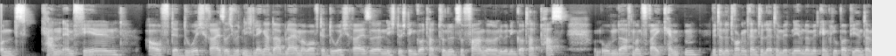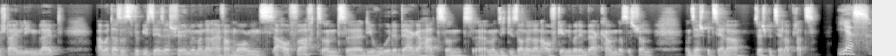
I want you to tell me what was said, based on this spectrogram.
und kann empfehlen, auf der Durchreise, also ich würde nicht länger da bleiben, aber auf der Durchreise nicht durch den Gotthardtunnel zu fahren, sondern über den Gotthardpass. Und oben darf man frei campen. Bitte eine Trockentrenntoilette mitnehmen, damit kein Klopapier hinterm Stein liegen bleibt. Aber das ist wirklich sehr, sehr schön, wenn man dann einfach morgens aufwacht und äh, die Ruhe der Berge hat und äh, man sieht die Sonne dann aufgehen über den Bergkamm. Das ist schon ein sehr spezieller, sehr spezieller Platz. Yes,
